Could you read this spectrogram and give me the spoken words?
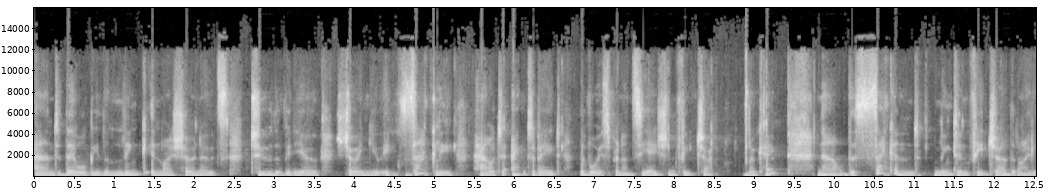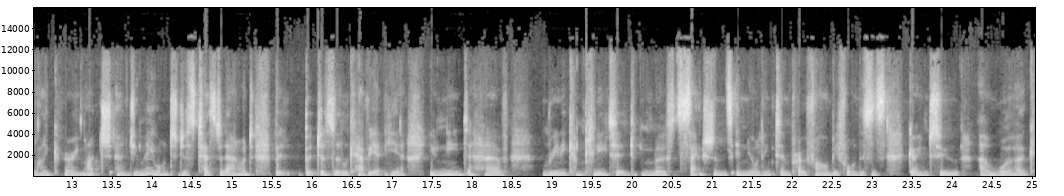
And there will be the link in my show notes to the video showing you exactly how to activate the voice pronunciation feature. Okay. Now, the second LinkedIn feature that I like very much, and you may want to just test it out, but but just a little caveat here: you need to have really completed most sections in your LinkedIn profile before this is going to uh, work.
